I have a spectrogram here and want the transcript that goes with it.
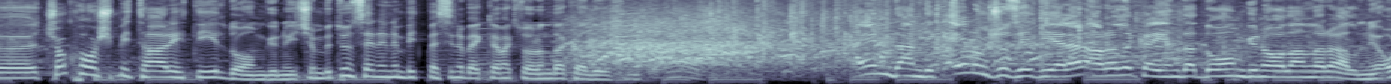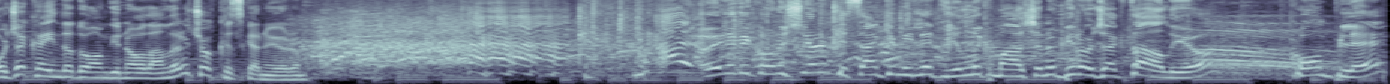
Ee, çok hoş bir tarih değil doğum günü için. Bütün senenin bitmesini beklemek zorunda kalıyorsunuz. En dandik, en ucuz hediyeler Aralık ayında doğum günü olanları alınıyor. Ocak ayında doğum günü olanları çok kıskanıyorum. Ay, öyle bir konuşuyorum ki sanki millet yıllık maaşını 1 Ocak'ta alıyor. Komple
